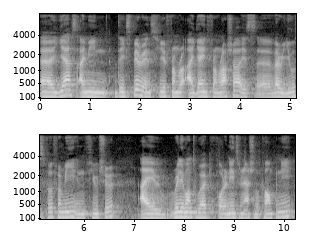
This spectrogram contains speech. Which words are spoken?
Uh, yes, I mean the experience here from I gained from Russia is uh, very useful for me in future. I really want to work for an international company,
